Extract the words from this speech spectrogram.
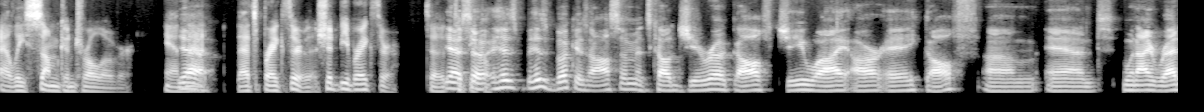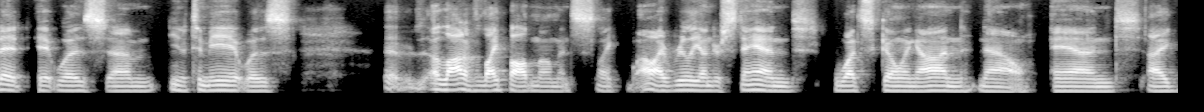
at least some control over. And yeah. that that's breakthrough. That should be breakthrough. To, yeah. To so his his book is awesome. It's called Gyra Golf, G Y R A Golf. Um, and when I read it, it was um, you know to me it was a lot of light bulb moments. Like, wow, I really understand what's going on now, and I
